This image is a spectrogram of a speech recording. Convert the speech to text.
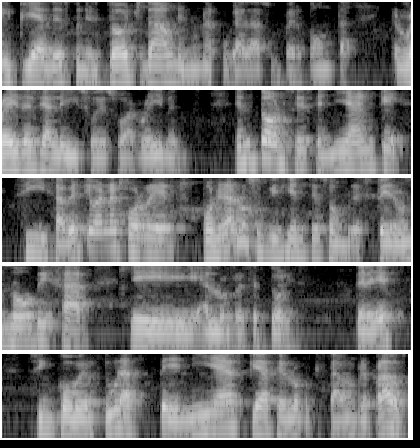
y pierdes con el touchdown en una jugada súper tonta. Raiders ya le hizo eso a Ravens. Entonces tenían que, sí, saber que van a correr, poner a los suficientes hombres, pero no dejar eh, a los receptores. Tres, sin cobertura, tenías que hacerlo porque estaban preparados.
